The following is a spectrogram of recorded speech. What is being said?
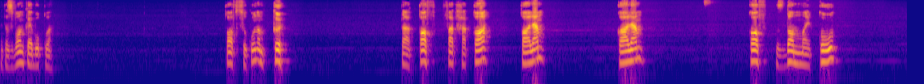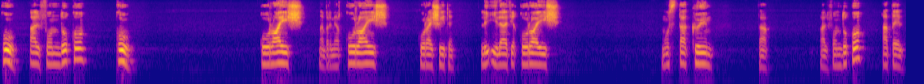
Это звонкая буква. Каф с сукуном К. Так, каф фатха Ка. Калям. Калям. Каф с доммой Ку. Ку. Аль-фундуку. Ку. Курайш. Например, Курайш курайшиты. Ли иляфи курайш. Мустаким. Так. Аль-Фундуку. Отель.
